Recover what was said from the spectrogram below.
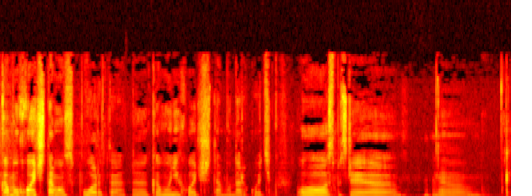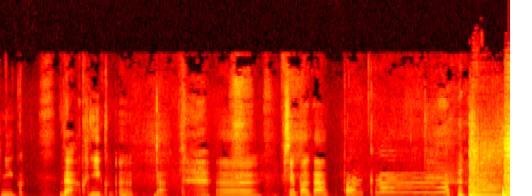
кому хочет, тому спорта. Э, Кому не хочет, тому наркотиков. О, в смысле, э, Э, книг. да, книг. э, Да. Э, Всем пока. Пока!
